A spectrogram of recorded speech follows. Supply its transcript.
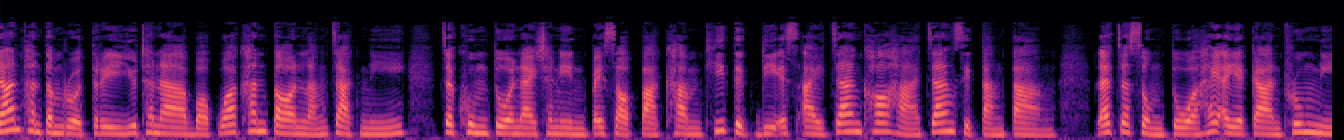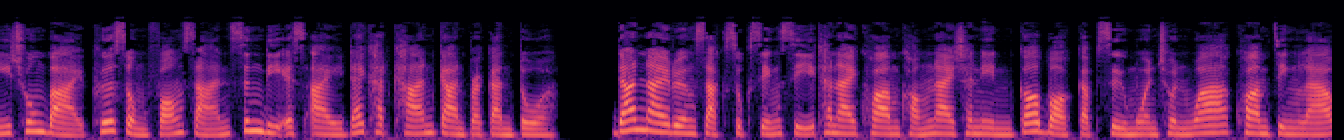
ด้านพันตำรวจตรียุทธนาบอกว่าขั้นตอนหลังจากนี้ จะคุมตัวนายชนินไปสอบปากคำที่ตึก DSI แจ้งข้อหาแจ้งสิทธิ์ต่างๆ และจะส่งตัวให้อายการพรุ่งนี้ช่วงบ่าย เพื่อส่งฟ้องศาลซึ่ง DSI ได้คัดค้านการประกันตัว ด้านนายเรืองศักดิ์สุขเสียงสีทนายความของนายชนินก็บอกกับสื่อมวลชนว่าความจริงแล้ว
